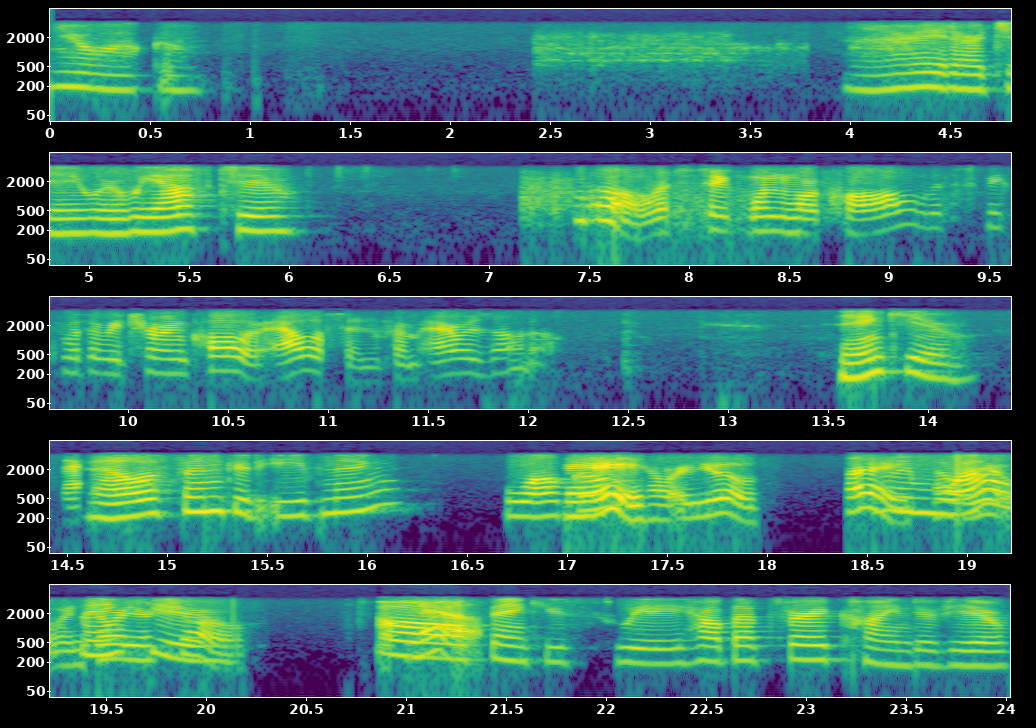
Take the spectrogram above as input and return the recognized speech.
You're welcome. All right, RJ, where are we off to? Oh, let's take one more call. Let's speak with a return caller, Allison from Arizona. Thank you. Allison, good evening. Welcome. Hey, how are you? Hey, I'm how well, are you? Enjoy thank your you. show. Oh, Yeah. thank you, sweetie. How that's very kind of you.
